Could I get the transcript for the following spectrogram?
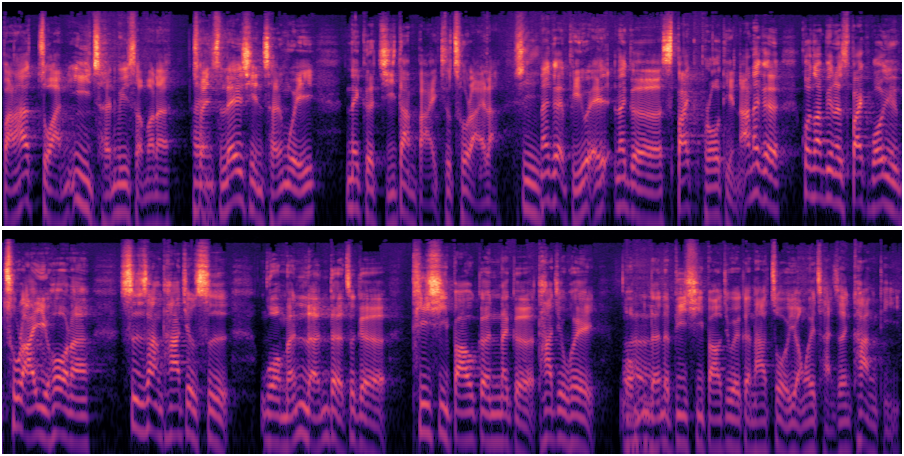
把它转译成为什么呢？translation 成为那个鸡蛋白就出来了。是那个，比如诶，那个 spike protein 啊，那个冠状病毒 spike protein 出来以后呢，事实上它就是我们人的这个 T 细胞跟那个它就会，我们人的 B 细胞就会跟它作用，会产生抗体。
